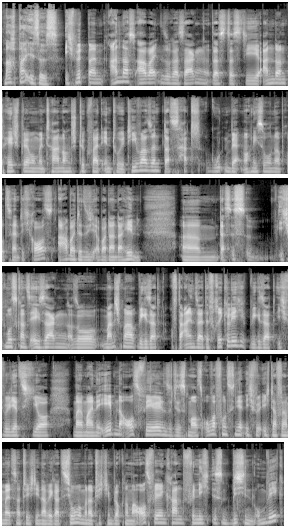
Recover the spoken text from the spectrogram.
machbar ist es. Ich würde beim anders Arbeiten sogar sagen, dass, dass die anderen Page-Player momentan noch ein Stück weit intuitiver sind. Das hat Gutenberg noch nicht so hundertprozentig raus, arbeitet sich aber dann dahin. Ähm, das ist, ich muss ganz ehrlich sagen, also manchmal, wie gesagt, auf der einen Seite frickelig, wie gesagt, ich will jetzt hier mal meine Ebene auswählen, so dieses Mouse-Over funktioniert nicht wirklich. Dafür haben wir jetzt natürlich die Navigation, wo man natürlich den Block nochmal auswählen kann. Finde ich, ist ein bisschen ein Umweg.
